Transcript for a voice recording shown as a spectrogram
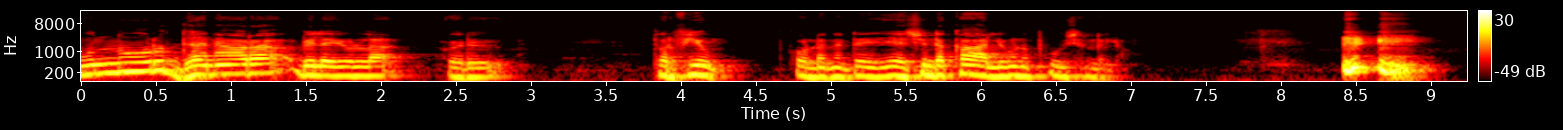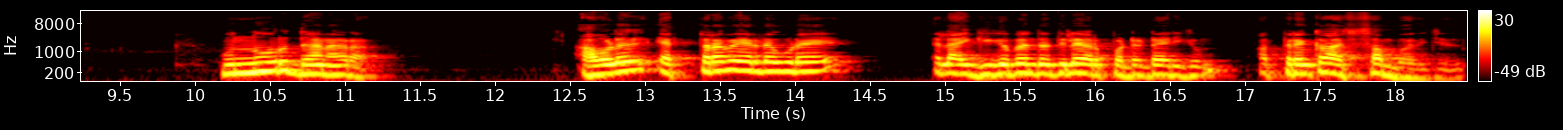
മുന്നൂറ് ധനാറ വിലയുള്ള ഒരു പെർഫ്യൂം കൊണ്ടുവന്നിട്ട് യേശുവിന്റെ കാലിൽ കൊണ്ട് പൂശുണ്ടല്ലോ. മുന്നൂറ് ധനാറ അവൾ എത്ര പേരുടെ കൂടെ ലൈംഗിക ബന്ധത്തിൽ ഏർപ്പെട്ടിട്ടായിരിക്കും അത്രയും കാശ് സമ്പാദിച്ചത്?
